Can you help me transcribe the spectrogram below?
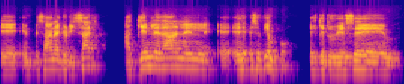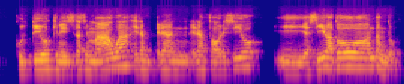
eh, empezaban a priorizar a quién le dan el, e, e, ese tiempo. El que tuviese cultivos que necesitasen más agua eran, eran, eran favorecidos y así iba todo andando.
